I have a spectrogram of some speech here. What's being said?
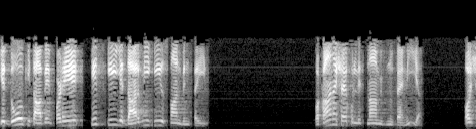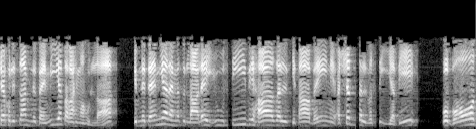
یہ دو کتابیں پڑھے کس کی؟ یہ دارمی کی، عثمان بن سعید۔ وکان شیخ الاسلام ابن تیمیہ۔ اور شیخ الاسلام ابن تیمیہ رحمہ اللہ۔ ابن تیمیہ رحمۃ اللہ علیہ، یوسی بحاظ الکتابین اشد الوسیتی وہ بہت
